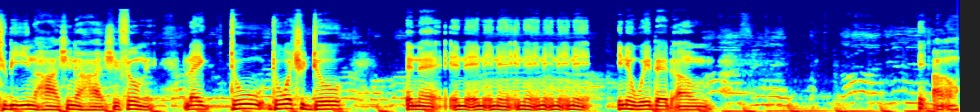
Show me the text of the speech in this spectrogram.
to be in harsh in a harsh you feel me like do do what you do in a in a, in a, in a, in a, in a, in a, in a, way that um uh,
